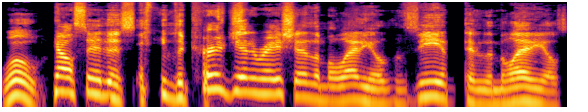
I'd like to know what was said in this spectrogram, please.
Whoa. I'll say this the current generation of the millennials, the Z and the millennials,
